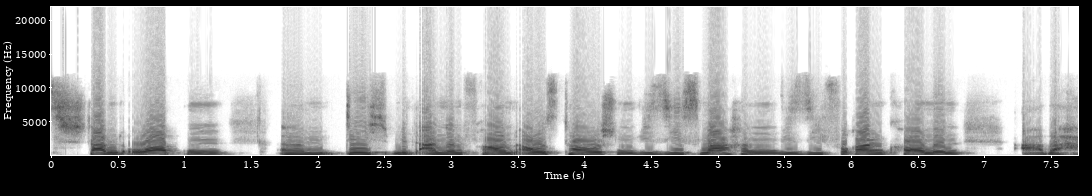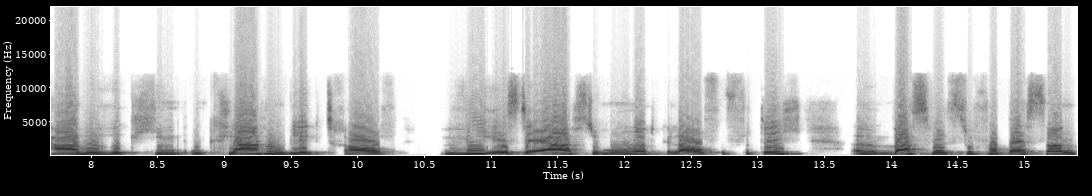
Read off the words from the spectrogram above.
Standorten ähm, dich mit anderen Frauen austauschen, wie sie es machen, wie sie vorankommen, aber habe wirklich einen, einen klaren Blick drauf, wie ist der erste Monat gelaufen für dich? Ähm, was willst du verbessern?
